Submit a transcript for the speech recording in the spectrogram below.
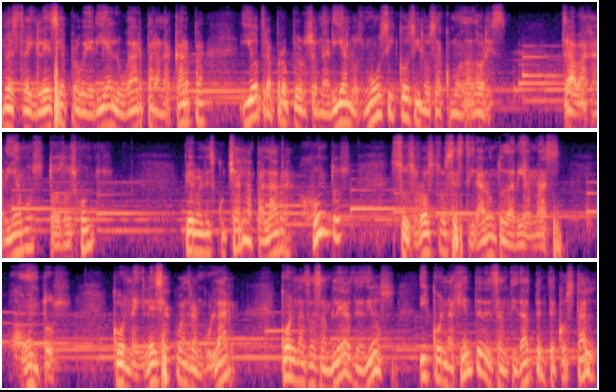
Nuestra iglesia proveería el lugar para la carpa y otra proporcionaría los músicos y los acomodadores. Trabajaríamos todos juntos. Pero al escuchar la palabra juntos, sus rostros se estiraron todavía más. Juntos, con la iglesia cuadrangular, con las asambleas de Dios y con la gente de santidad pentecostal,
